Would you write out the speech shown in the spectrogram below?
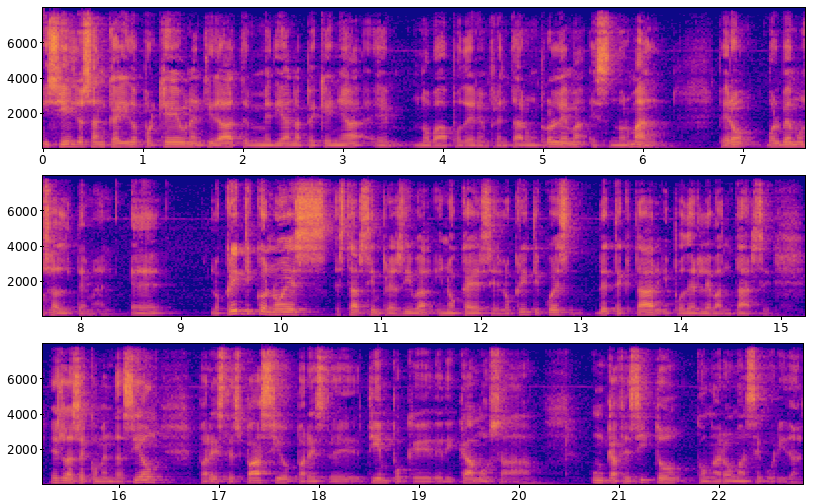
y si ellos han caído, ¿por qué una entidad mediana, pequeña, eh, no va a poder enfrentar un problema? Es normal. Pero volvemos al tema. Eh, lo crítico no es estar siempre arriba y no caerse. Lo crítico es detectar y poder levantarse. Es la recomendación para este espacio, para este tiempo que dedicamos a un cafecito con aroma a seguridad.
